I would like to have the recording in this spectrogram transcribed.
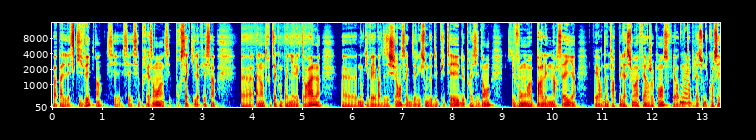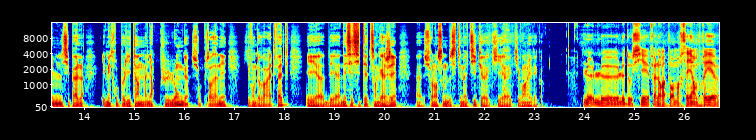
On va pas l'esquiver, hein. c'est présent, hein. c'est pour ça qu'il a fait ça euh, à l'entrée de sa campagne électorale. Euh, donc il va y avoir des échéances avec des élections de députés, de présidents qui vont euh, parler de Marseille. Il va y avoir d'interpellations à faire, je pense. Il va y avoir Ouais. d'interpellations du conseil municipal et métropolitain de manière plus longue, sur plusieurs années, qui vont devoir être faites, et euh, des euh, nécessités de s'engager euh, sur l'ensemble de ces thématiques euh, qui, euh, qui vont arriver. Quoi. Le, le- le dossier, enfin le rapport Marseille en vrai, euh,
